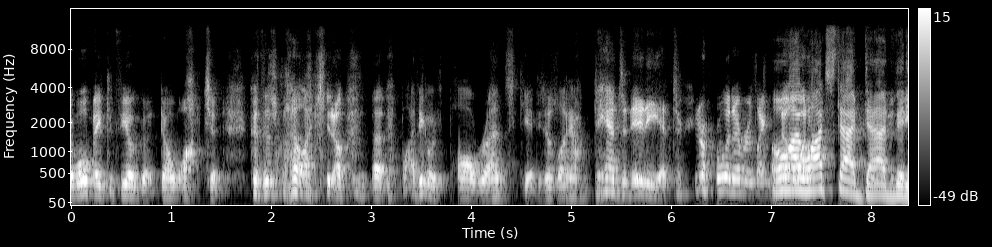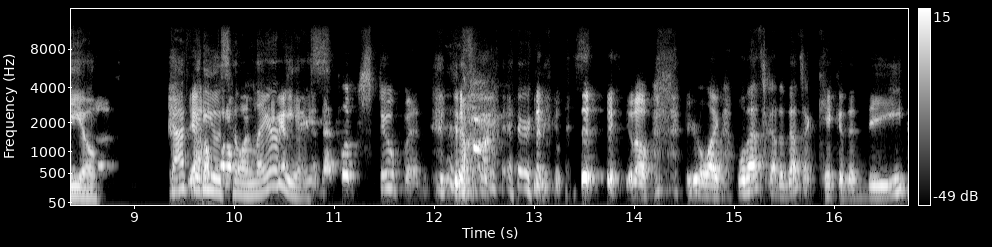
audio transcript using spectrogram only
it won't make you feel good. Don't watch it because it's kind of like you know. Uh, I think it was Paul Rudd's kid. He's just like, "Oh, Dad's an idiot," or whatever. It's like, oh, no, I watched that dad video. That yeah, video is hilarious. That looks stupid. You know? you know, you're like, well, that's got a, that's a kick in the knee.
